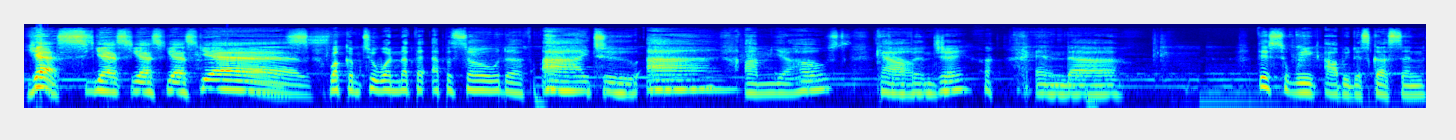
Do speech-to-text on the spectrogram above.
Yes, yes, yes, yes, yes. Welcome to another episode of Eye to Eye. I'm your host, Calvin J. And uh this week I'll be discussing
